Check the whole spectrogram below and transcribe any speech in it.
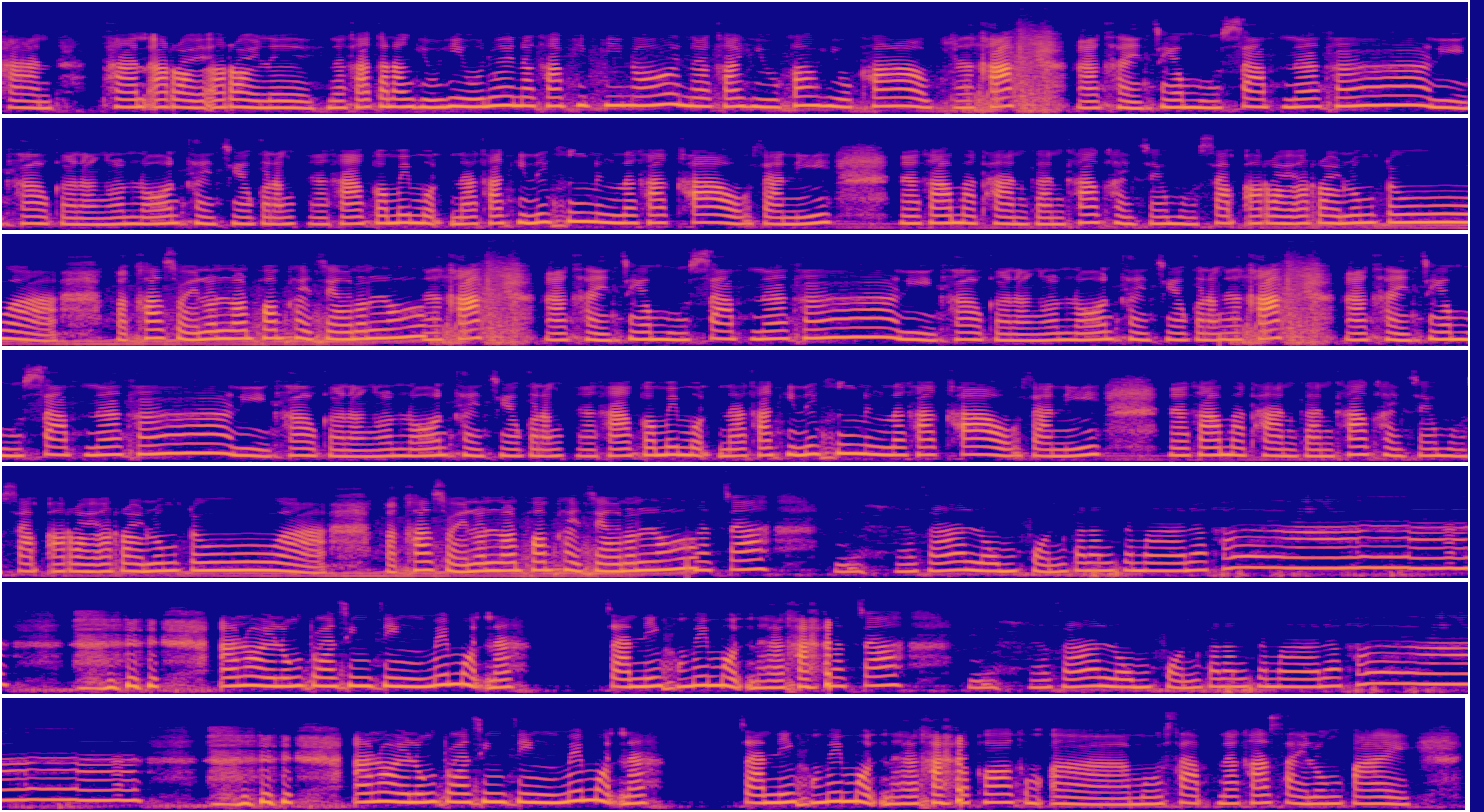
ทานทานอร่อยอร่อยเลยนะคะกำลังหิวหิวด้วยนะคะ พี่พี่เน้อยนะคะ หิวข้าวหิวข้าวนะคะอาไข่เจียวหมูสับนะคะ นี่ข้าวกำลังร้อนๆไข่เจียวกำลังนะคะ ก็ไม่หมดนะคะ กินได้ครึ่งหนึ่งนะคะ ข้าวจานนี้นะคะ มาทานกันข้าวไข่เจียวหมูสับอร่อยอร่อยลงตัวกับข้าวสวยร้อนๆพร้อมไข่เจียวร้อนๆนะคะอาไข่เจียวหมูสับนะคะ นี่ข้าวกำลังร้อนๆไข่เจียวกำลังนะคะไข่เจียวหมูสับนะคะ นี่ข้าวกำลังร้อนๆไข่เจียวกำลังนะคะ ก็ไม่หมดนะคะ กินได้ครึ่งหนึ่งนะคะ ข้าวจานนี้นะคะ มาทานกันข้าวไข่เจียวหมูสับอร่อยอร่อยลงตัวกับข้าวสวยร้อนๆพร้อมไข่เจียวร้อนๆนะจ๊ะนี่นะจ๊ะลมฝนกำลังจะมานะคะ อร่อยลงตัวจริง ๆ ไม่หมดนะจานนี้ไม่หมดนะคะนะจ๊ะนี่นะจ๊ะลมฝนกำลังจะมานะคะ อร่อยลงตัวจริง ๆ ไม่หมดนะจานนี้ไม่หมดนะคะ แล้วก็อ่าหมูสับนะคะใส่ลงไป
